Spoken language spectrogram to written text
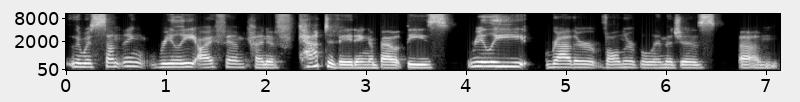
there was something really I found kind of captivating about these really rather vulnerable images. Um,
